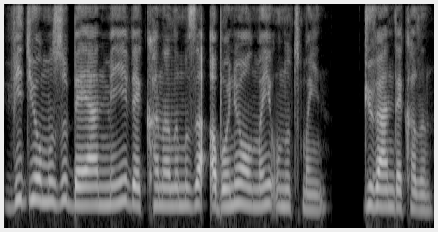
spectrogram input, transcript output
videomuzu beğenmeyi ve kanalımıza abone olmayı unutmayın. Güvende kalın.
